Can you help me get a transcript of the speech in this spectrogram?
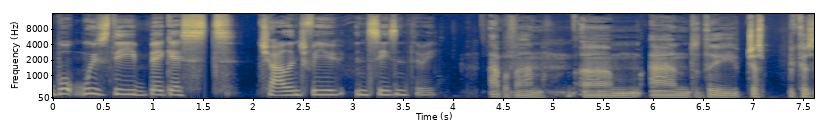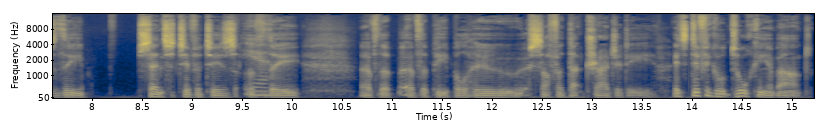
what was the biggest challenge for you in season three? Aberfan, um, and the just because of the sensitivities Yeah. of the of the of the people who suffered that tragedy. It's difficult talking about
